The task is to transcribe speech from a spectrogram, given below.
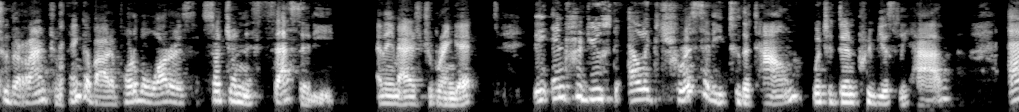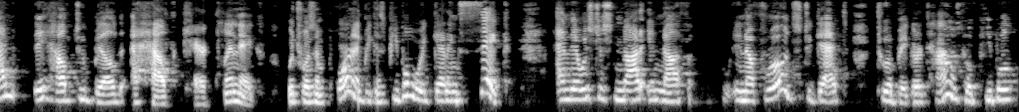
to the rancho. Think about it. Portable water is such a necessity, and they managed to bring it. They introduced electricity to the town, which it didn't previously have and they helped to build a healthcare clinic, which was important because people were getting sick and there was just not enough enough roads to get to a bigger town. So people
